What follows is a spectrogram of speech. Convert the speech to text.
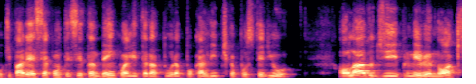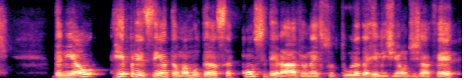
o que parece acontecer também com a literatura apocalíptica posterior. Ao lado de 1 Enoque, Daniel representa uma mudança considerável na estrutura da religião de Javé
